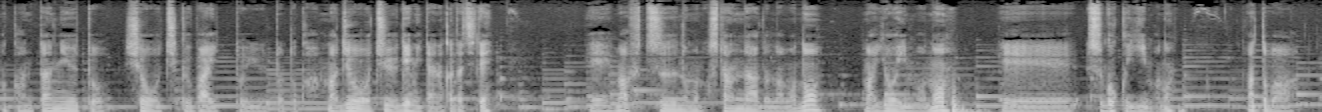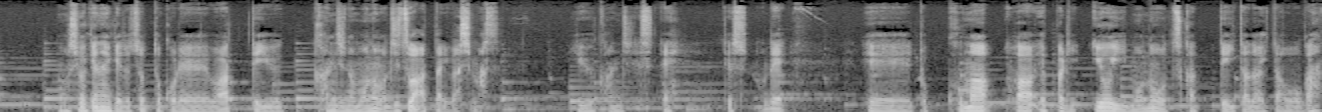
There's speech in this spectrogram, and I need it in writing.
まあ、簡単に言うと小畜梅というのとか、まあ、上中下みたいな形で、えー、まあ普通のものスタンダードなもの、まあ、良いもの、えー、すごくいいものあとは申し訳ないけどちょっとこれはっていう感じのものも実はあったりはします。いう感じですね。ですので、えっ、ー、と駒はやっぱり良いものを使っていただいた方が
